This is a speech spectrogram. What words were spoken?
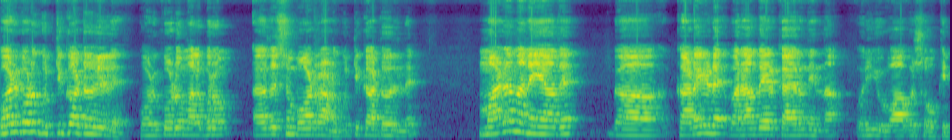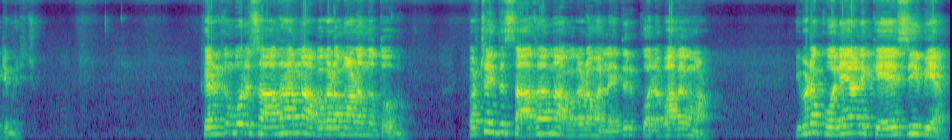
കോഴിക്കോട് കുറ്റിക്കാട്ടൂരിൽ കോഴിക്കോട് മലപ്പുറം ഏകദേശം ബോർഡറാണ് കുറ്റിക്കാട്ടൂരിൽ. മഴ നനയാതെ കടയുടെ വരാന്തയിൽ കയറി നിന്ന ഒരു യുവാവ് ഷോക്കിറ്റ് മരിച്ചു. കേൾക്കുമ്പോൾ ഒരു സാധാരണ അപകടമാണെന്ന് തോന്നും. പക്ഷെ ഇത് സാധാരണ അപകടമല്ല ഇതൊരു കൊലപാതകമാണ്. ഇവിടെ കൊലയാളി കെ എസ് ഇ ബി ആണ്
